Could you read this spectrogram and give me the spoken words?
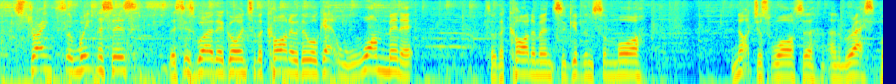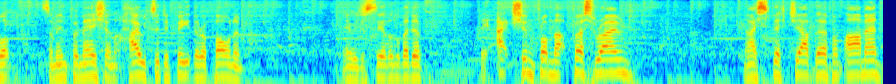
strengths and weaknesses. This is where they go into the corner. They will get one minute to the cornerman to give them some more, not just water and rest, but some information on how to defeat their opponent. Here we just see a little bit of the action from that first round. Nice stiff jab there from Armen.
